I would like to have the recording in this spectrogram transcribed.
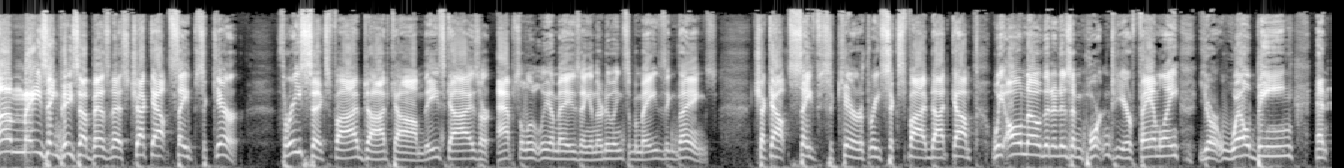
Amazing piece of business. Check out SafeSecure365.com. These guys are absolutely amazing and they're doing some amazing things. Check out safe SafeSecure365.com. We all know that it is important to your family, your well being, and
